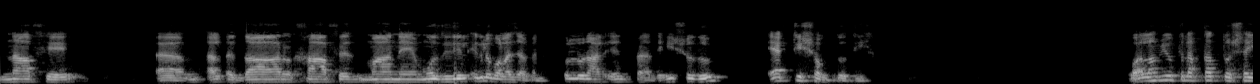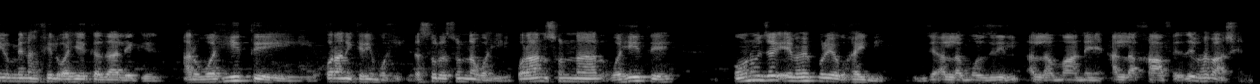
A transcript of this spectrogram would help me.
নাফে দার খাফেজ মানে মজিল, এগুলো বলা যাবে না। কল্লুন আলাইন ফেরাদি শুধু একটি শব্দ দিয়ে। আর ওয়াহিতে, কোরআন করিম ওয়াহি রাসূল সুন্নাহ কোরআন ওয়াহিতে কোন জায়গায় এভাবে প্রয়োগ হয়নি যে আল্লাহ মজিল, আল্লাহ মানে আল্লাহ হাফেজ এভাবে আসেনি।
